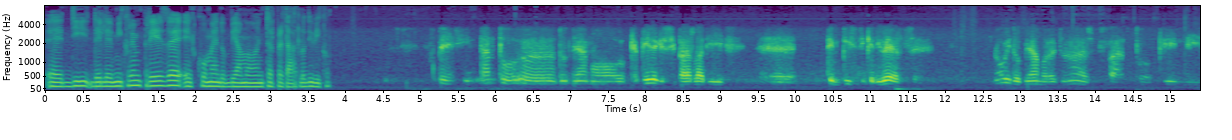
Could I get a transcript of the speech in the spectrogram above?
eh, di, delle microimprese e come dobbiamo interpretarlo? Di Vico. Intanto eh, dobbiamo capire che si parla di eh, tempistiche diverse. Noi dobbiamo ragionare sul fatto che nei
